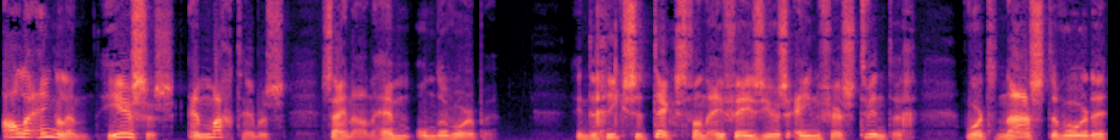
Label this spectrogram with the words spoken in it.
Alle engelen, heersers en machthebbers zijn aan hem onderworpen. In de Griekse tekst van Efeziërs 1 vers 20 wordt naast de woorden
